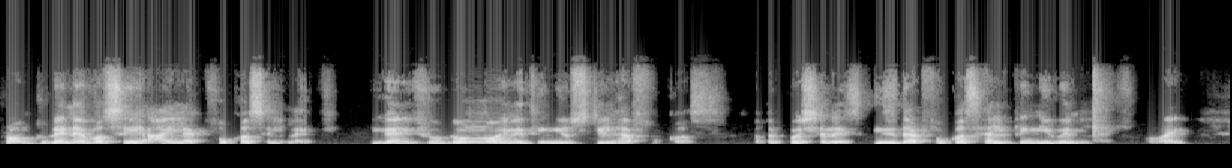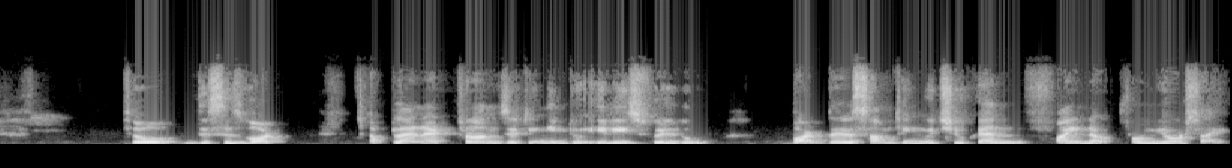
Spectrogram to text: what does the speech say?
from today, never say I lack focus in life. Even if you don't know anything, you still have focus but the question is, is that focus helping you in life? Right. So this is what a planet transiting into Aries will do. But there is something which you can find out from your side.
